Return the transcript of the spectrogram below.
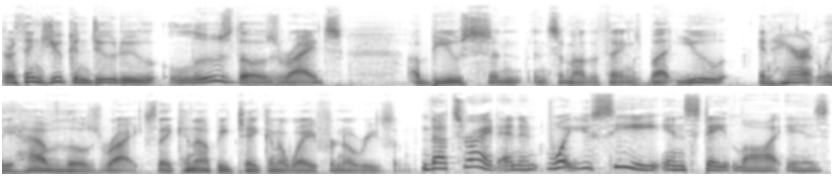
There are things you can do to lose those rights, abuse and, and some other things, but you inherently have those rights. They cannot be taken away for no reason. That's right. And in, what you see in state law is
